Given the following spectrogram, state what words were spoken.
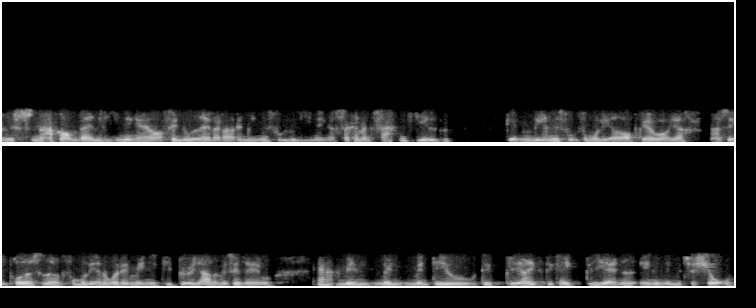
øh, snakke om, hvad en ligning er, og finde ud af, hvad der er det meningsfulde ved ligninger, så kan man sagtens hjælpe gennem meningsfuldt formulerede opgaver. Jeg har selv prøvet at sidde og formulere nogle af dem inde i de bøger, jeg har været med til at lave. Ja. Men, men, men det, er jo, det, bliver ikke, det kan ikke blive andet end en invitation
